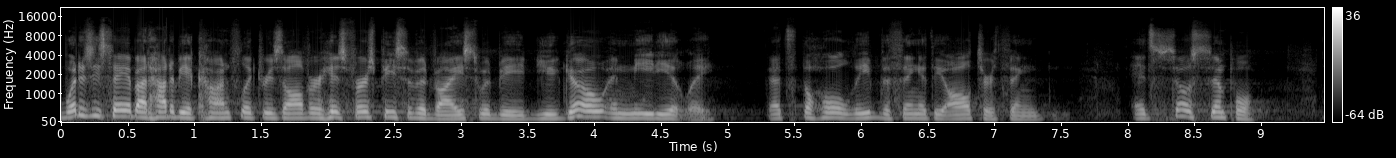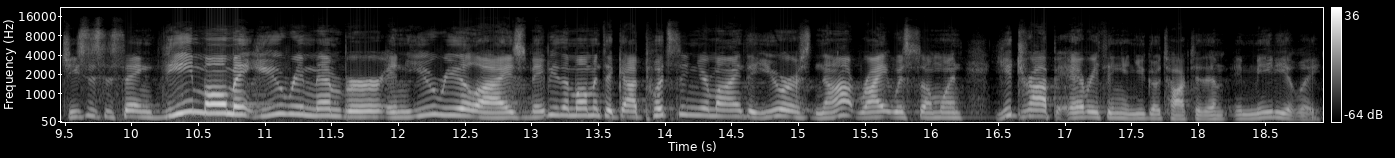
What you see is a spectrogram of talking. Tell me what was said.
What does he say about how to be a conflict resolver? His first piece of advice would be you go immediately. That's the whole leave the thing at the altar thing. It's so simple. Jesus is saying the moment you remember and you realize, maybe the moment that God puts in your mind that you are not right with someone, you drop everything and you go talk to them immediately.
